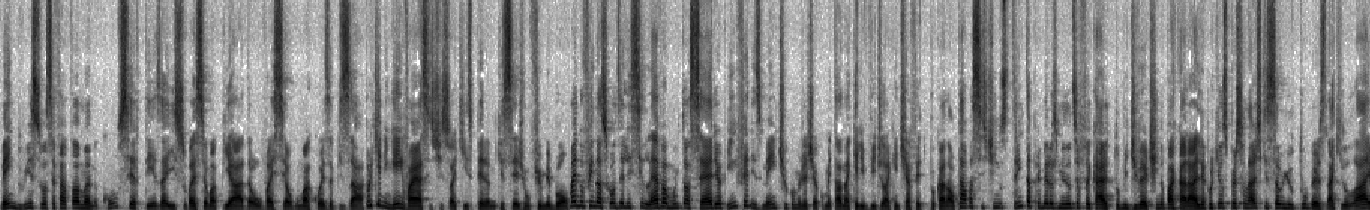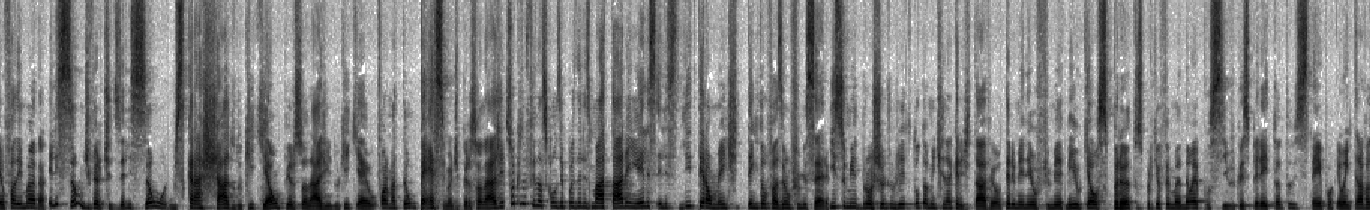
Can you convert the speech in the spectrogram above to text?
vendo isso, você vai falar, mano, com certeza isso vai ser uma piada ou vai ser alguma coisa bizarra. Porque ninguém vai assistir isso aqui esperando que seja um filme bom. Mas no fim das contas, ele se leva muito a sério. Infelizmente, como eu já tinha comentado naquele vídeo lá que a gente tinha feito pro canal, tava assistindo os 30 primeiros minutos. Eu falei, cara, eu tô me divertindo pra caralho. Porque os personagens que são youtubers naquilo lá, eu falei, mano, eles são divertidos, eles são o escrachado do que, que é um personagem, do que, que é forma tão péssima de personagem. Só que no fim das contas, depois deles matarem eles, eles literalmente tentam fazer um filme sério. Isso me broxou de um jeito totalmente inacreditável. Eu terminei o filme meio que aos prantos, porque eu falei, mano, não é possível que eu esperei tanto esse tempo. Eu entrava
